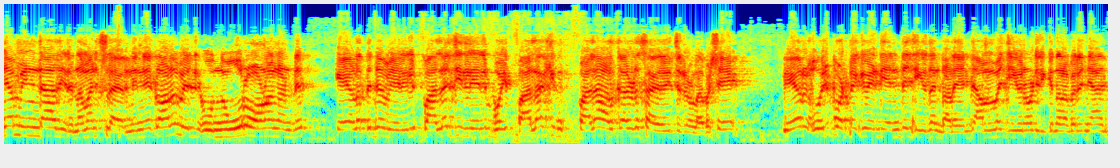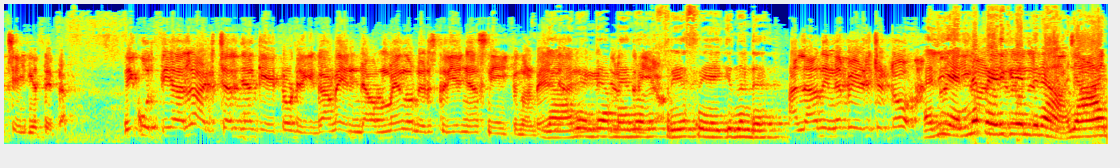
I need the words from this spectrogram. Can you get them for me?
ഞാൻ മിണ്ടാതിരുന്ന. മനസ്സിലായോ? നിന്നെക്കാളും വലിയ നൂറ് ഓണം കണ്ട് കേരളത്തിന്റെ വെളിയിൽ പല ജില്ലയിലും പോയി പല പല ആൾക്കാരോട് സഹകരിച്ചിട്ടുള്ള പക്ഷേ വേറെ ഒരു പൊട്ടയ്ക്ക് വേണ്ടി എന്റെ ജീവിതം കളയാം. എന്റെ അമ്മ ജീവനോട് ഇരിക്കുന്നവരെ ഞാൻ ചെയ്യത്തില്ല. നീ കുത്തിയാലും അടിച്ചാലും ഞാൻ കേട്ടോണ്ടിരിക്കും. കാരണം എന്റെ അമ്മ എന്ന് പറഞ്ഞ ഒരു സ്ത്രീയെ ഞാൻ സ്നേഹിക്കുന്നുണ്ട്. ഞാനും എന്റെ അമ്മയെന്ന് പറഞ്ഞ സ്ത്രീയെ സ്നേഹിക്കുന്നുണ്ട്. അല്ലാതെ നിന്നെ പേടിച്ചിട്ടോ? അല്ല എന്നെ പേടിക്കുന്ന എന്തിനാ? ഞാൻ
